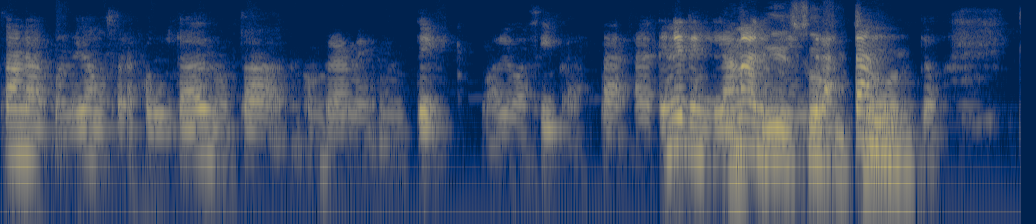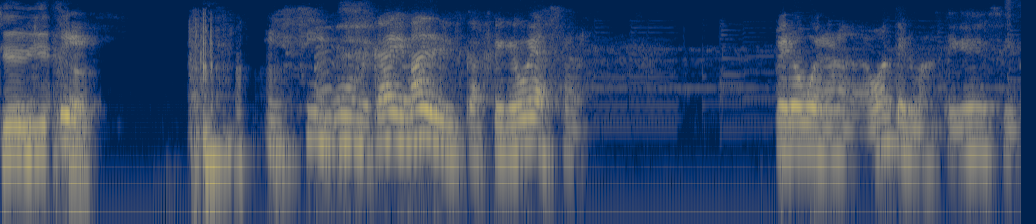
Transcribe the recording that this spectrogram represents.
cuando, la- íbamos a la facultad me gustaba comprarme un té o algo así para, para- para tener en la mano mientras chabón. tanto. Qué El vieja. té. Y sí, uh, me cae mal el café, ¿qué voy a hacer? Pero bueno, nada, aguante el mate, ¿qué decir?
